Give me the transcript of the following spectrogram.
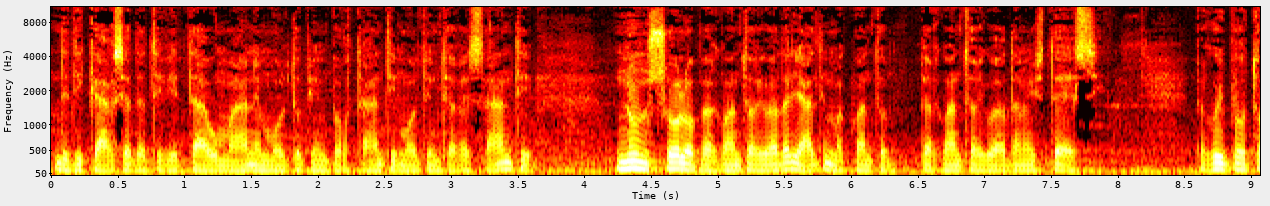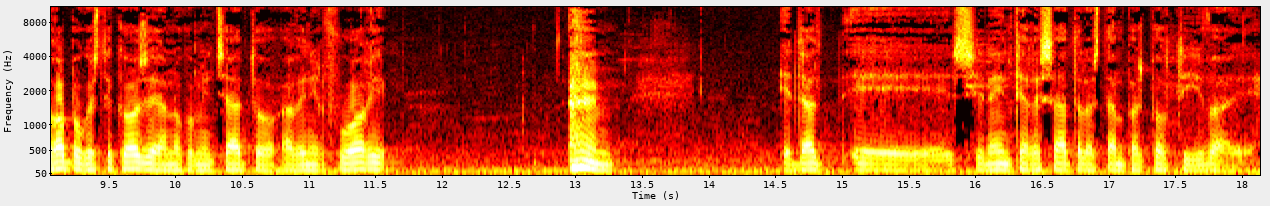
dedicarsi ad attività umane molto più importanti, molto interessanti, non solo per quanto riguarda gli altri, ma quanto, per quanto riguarda noi stessi. Per cui purtroppo queste cose hanno cominciato a venire fuori e, dal, e se ne è interessata la stampa sportiva e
